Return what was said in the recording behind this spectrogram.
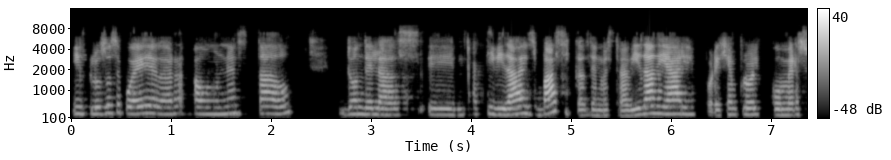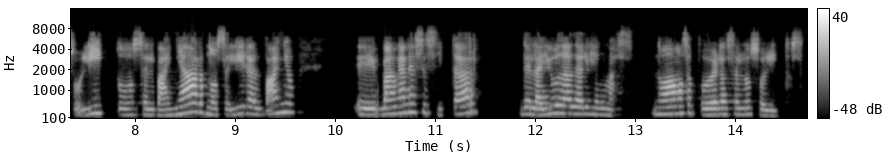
Incluso se puede llegar a un estado donde las eh, actividades básicas de nuestra vida diaria, por ejemplo, el comer solitos, el bañarnos, el ir al baño, eh, van a necesitar de la ayuda de alguien más. No vamos a poder hacerlo solitos.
